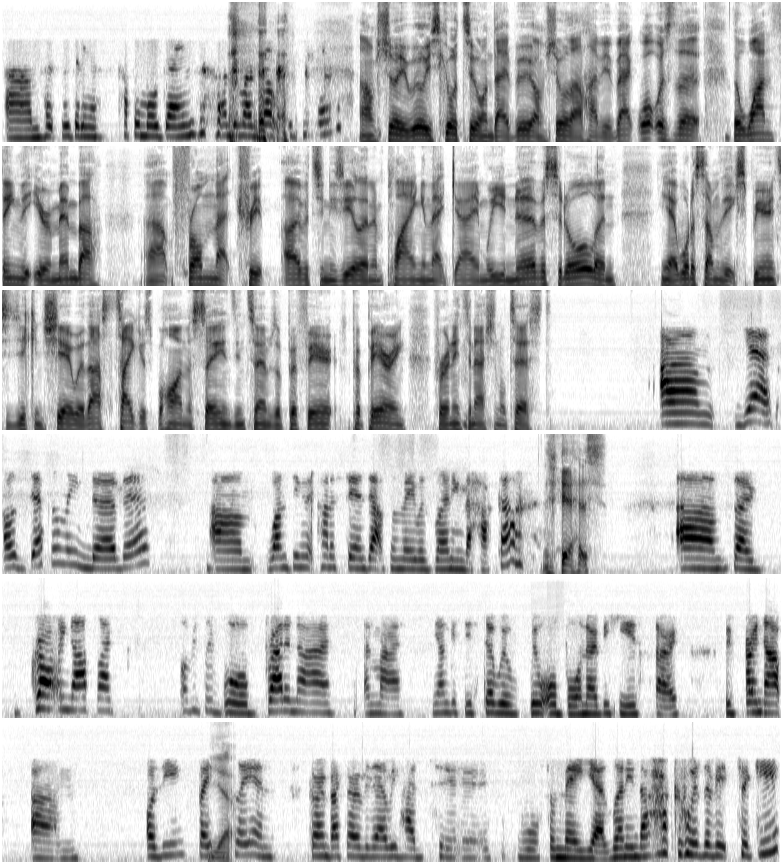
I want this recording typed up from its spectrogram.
um, hopefully getting a couple more games under my belt. I'm sure you will. You scored two on debut. I'm sure they'll have you back. What was the, the one thing that you remember um, from that trip over to New Zealand and playing in that game? Were you nervous at all? And yeah, what are some of the experiences you can share with us? Take us behind the scenes in terms of prepare, preparing for an international test. Um, yes, I was definitely nervous. Um, one thing that kind of stands out for me was learning the haka. Yes. Um, so growing up, like obviously, well, Brad and I and my younger sister, we, we were all born over here, so we've grown up um, Aussie basically, and going back over there, we had to. Well, for me, yeah, learning the haka was a bit tricky.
